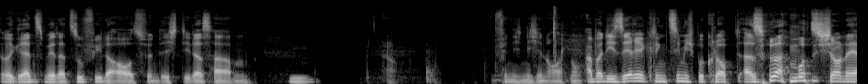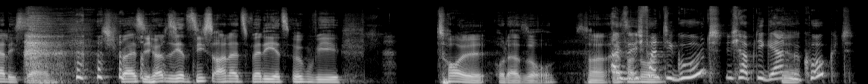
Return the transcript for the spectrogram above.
begrenzen wir da zu viele aus, finde ich, die das haben. Hm. Finde ich nicht in Ordnung. Aber die Serie klingt ziemlich bekloppt. Also da muss ich schon ehrlich sein. Ich weiß nicht, hört sich jetzt nicht so an, als wäre die jetzt irgendwie toll oder so. Also ich fand die gut, ich habe die gern Ja. geguckt.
